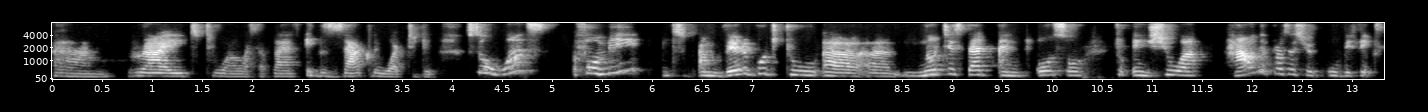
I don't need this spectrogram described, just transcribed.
um, write to our suppliers exactly what to do. So once, for me, I'm very good to uh, uh, notice that and also to ensure how the process should will be fixed.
